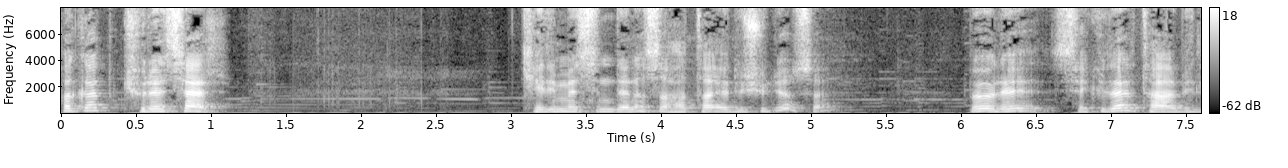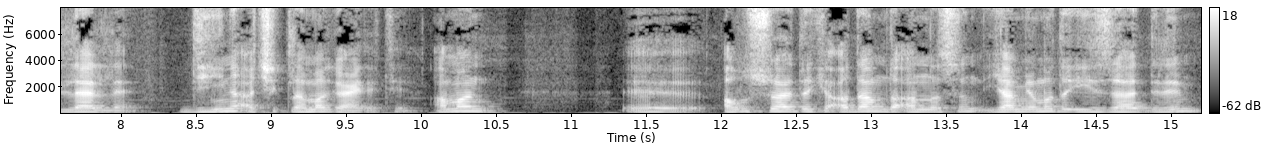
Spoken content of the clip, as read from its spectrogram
Fakat küresel kelimesinde nasıl hataya düşülüyorsa böyle seküler tabirlerle dini açıklama gayreti aman e, Avustralya'daki adam da anlasın yamyama da izah edelim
